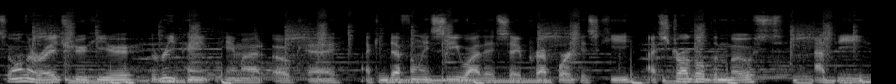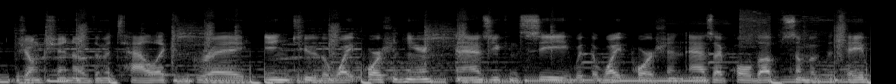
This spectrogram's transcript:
So on the right shoe here, the repaint came out okay. I can definitely see why they say prep work is key. I struggled the most at the junction of the metallic gray into the white portion here. And as you can see with the white portion, as I pulled up some of the tape,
